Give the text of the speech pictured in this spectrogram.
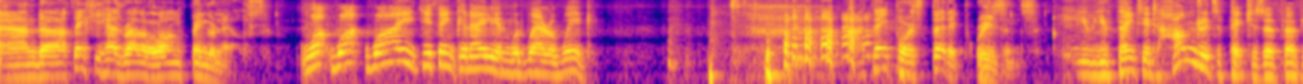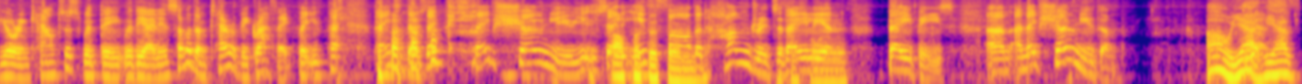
and uh, I think she has rather long fingernails. What what why do you think an alien would wear a wig? I think for aesthetic reasons. You you've painted hundreds of pictures of, of your encounters with the with the aliens. Some of them terribly graphic, but you've pa- painted those. they've, they've shown you. You said that you've this in. fathered hundreds of alien babies, um, and they've shown you them. oh yeah he has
